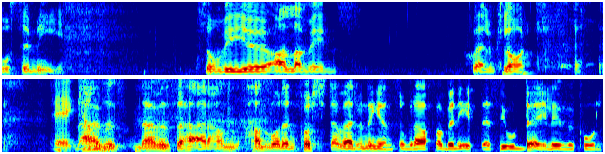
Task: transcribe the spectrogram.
Josemi. Som vi ju alla minns. Självklart. Eh, nej, men, nej, men, så här, han, han var den första värvningen som Rafa Benitez gjorde i Liverpool.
